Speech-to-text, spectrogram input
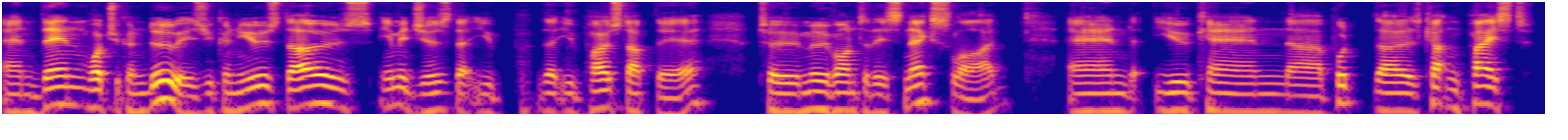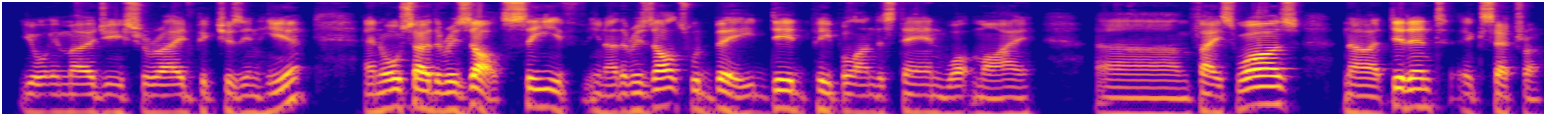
And then what you can do is you can use those images that you that you post up there to move on to this next slide. And you can uh, put those cut and paste your emoji charade pictures in here. And also the results. See if you know the results would be did people understand what my um, face was no it didn't etc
